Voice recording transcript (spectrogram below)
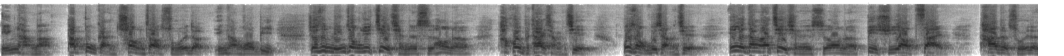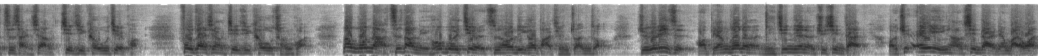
银行啊，他不敢创造所谓的银行货币，就是民众去借钱的时候呢，他会不太想借。为什么不想借？因为当他借钱的时候呢，必须要在他的所谓的资产项借记客户借款，负债项借记客户存款。那我哪知道你会不会借了之后立刻把钱转走？举个例子啊，比方说呢，你今天呢去信贷啊，去 A 银行信贷两百万，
